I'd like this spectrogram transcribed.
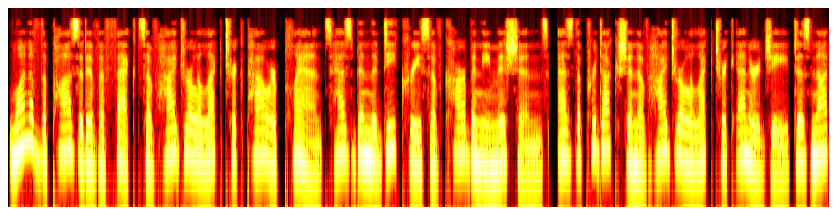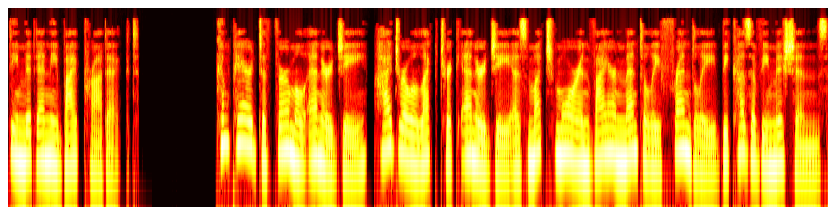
One of the positive effects of hydroelectric power plants has been the decrease of carbon emissions, as the production of hydroelectric energy does not emit any byproduct. Compared to thermal energy, hydroelectric energy is much more environmentally friendly because of emissions.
